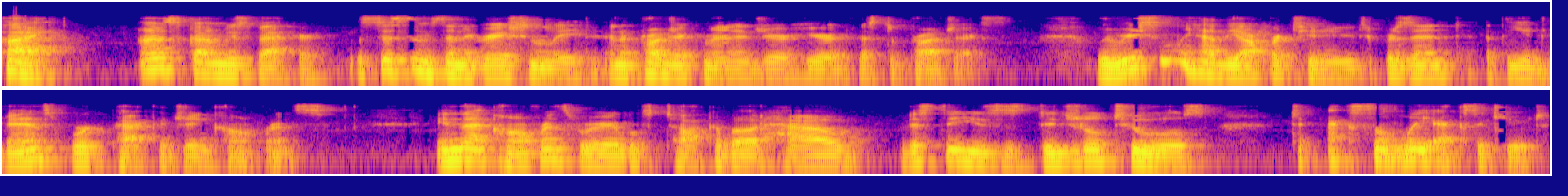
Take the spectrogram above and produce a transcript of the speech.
Hi, I'm Scott Mussbacher, the Systems Integration Lead and a Project Manager here at Vista Projects. We recently had the opportunity to present at the Advanced Work Packaging Conference. In that conference, we were able to talk about how Vista uses digital tools to excellently execute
